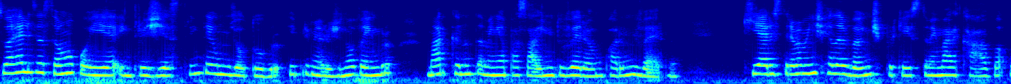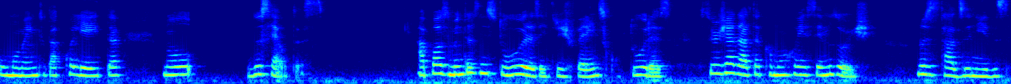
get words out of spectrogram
Sua realização ocorria entre os dias 31 de outubro e 1 de novembro, marcando também a passagem do verão para o inverno, que era extremamente relevante porque isso também marcava o momento da colheita no, dos celtas. Após muitas misturas entre diferentes culturas, surge a data como conhecemos hoje. Nos Estados Unidos,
